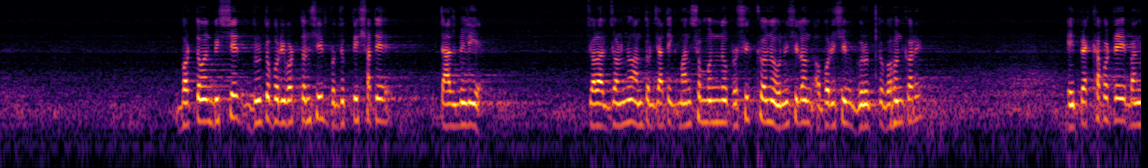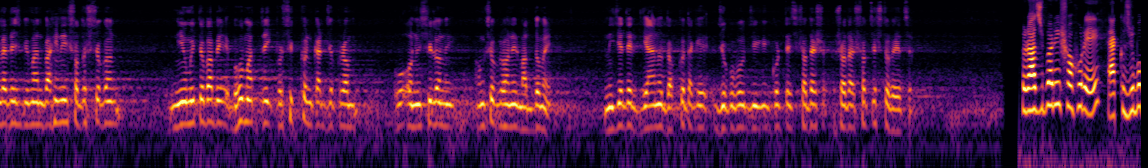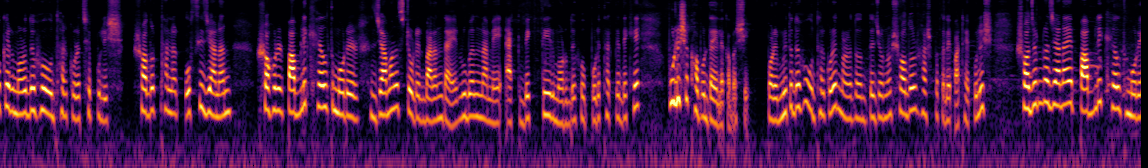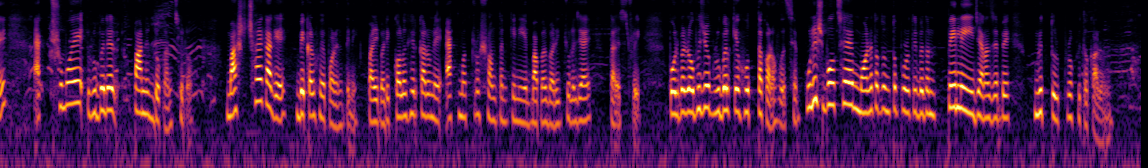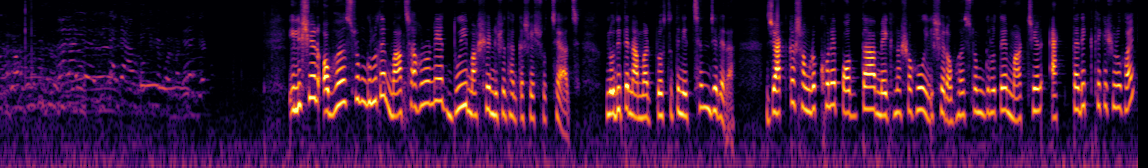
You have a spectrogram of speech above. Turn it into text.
বর্তমান বিশ্বের দ্রুত পরিবর্তনশীল প্রযুক্তির সাথে তাল মিলিয়ে চলার জন্য আন্তর্জাতিক মানসম্পন্ন প্রশিক্ষণ ও অনুশীলন অপরিসীম গুরুত্ব বহন করে। এই প্রেক্ষাপটে বাংলাদেশ বিমান বাহিনীর সদস্যগণ নিয়মিতভাবে বহুমাত্রিক প্রশিক্ষণ কার্যক্রম ও অনুশীলনে অংশগ্রহণের মাধ্যমে নিজেদের জ্ঞান ও দক্ষতাকে যুগোপযোগী করতে সদা সদা সচেষ্ট রয়েছে। রাজবাড়ী শহরে এক যুবকের মরদেহ উদ্ধার করেছে পুলিশ। সদর থানার ওসি জানান, শহরের পাবলিক হেলথ মোড়ের জামান স্টোরের বারান্দায় রুবেল নামে এক ব্যক্তির মরদেহ পড়ে থাকতে দেখে পুলিশে খবর দেয় এলাকাবাসী। পরে মৃতদেহ উদ্ধার করে ময়নাতদন্তের জন্য সদর হাসপাতালে পাঠায় পুলিশ। স্বজনরা জানায়, পাবলিক হেলথ মোড়ে এক সময়ে রুবেলের পানের দোকান ছিল। মাস ছয়েক আগে বেকার হয়ে পড়েন তিনি। পারিবারিক কলহের কারণে একমাত্র সন্তানকে নিয়ে বাবার বাড়ি চলে যায় তার স্ত্রী। পরিবারের অভিযোগ, রুবেলকে হত্যা করা হয়েছে। পুলিশ বলছে, ময়নাতদন্ত প্রতিবেদন পেলেই জানা যাবে মৃত্যুর প্রকৃত কারণ। ইলিশের অভয়াশ্রমগুলোতে মাছ আহরণে দুই মাসের নিষেধাজ্ঞা শেষ হচ্ছে আজ। নদীতে নামার প্রস্তুতি নিচ্ছেন জেলেরা। জাটকা সংরক্ষণে পদ্মা, মেঘনা সহ ইলিশের অভয়াশ্রমগুলোতে মার্চের এক তারিখ থেকে শুরু হয়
